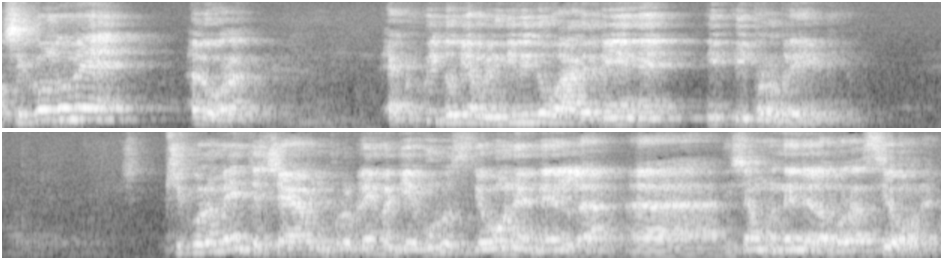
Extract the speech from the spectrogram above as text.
Secondo me, allora, ecco, qui dobbiamo individuare bene i, i problemi. Sicuramente c'è un problema di evoluzione nella, eh, diciamo, nell'elaborazione,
